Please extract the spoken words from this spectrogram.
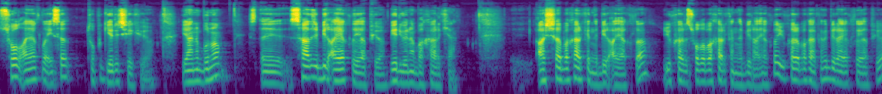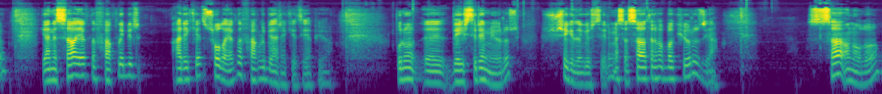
sol ayakla ise topu geri çekiyor. Yani bunu e, sadece bir ayakla yapıyor bir yöne bakarken. Aşağı bakarken de bir ayakla, yukarı sola bakarken de bir ayakla, yukarı bakarken de bir ayakla yapıyor. Yani sağ ayakla farklı bir hareket, sol ayakla farklı bir hareketi yapıyor. Bunu e, değiştiremiyoruz. Şu şekilde göstereyim. Mesela sağ tarafa bakıyoruz ya. Sağ anolu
